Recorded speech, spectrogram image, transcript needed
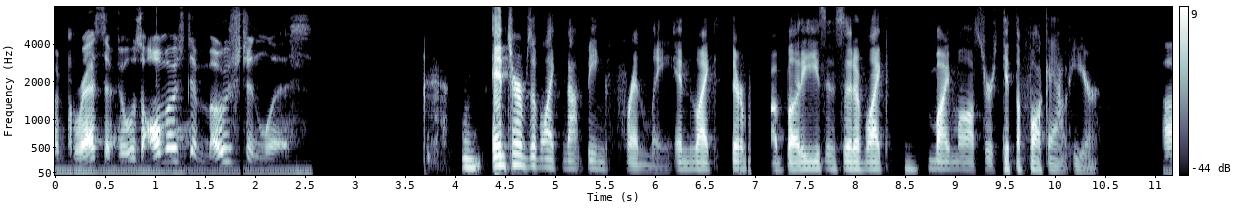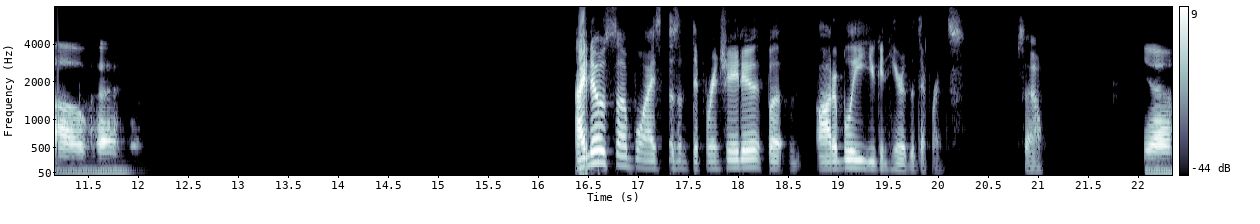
Aggressive. It was almost emotionless. In terms of like not being friendly and like they're my buddies instead of like my monsters, get the fuck out here. Oh, okay. I know Subwise doesn't differentiate it, but mm, audibly you can hear the difference. So Yeah.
